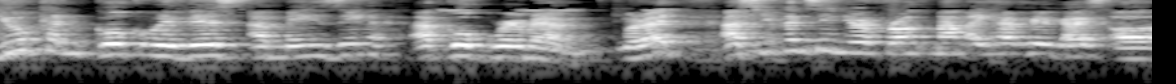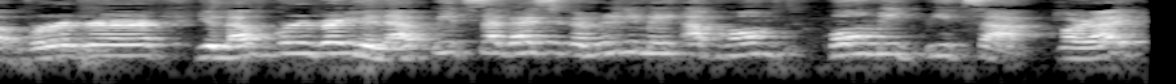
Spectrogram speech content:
You can cook with this amazing uh, cookware, ma'am. Alright? As you can see in your front, ma'am, I have here, guys, a burger. You love burger. You love pizza, guys. You can really make up home homemade pizza. Alright?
